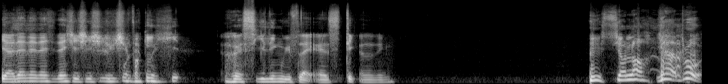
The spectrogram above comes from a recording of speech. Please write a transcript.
Yeah. Then then then, then she she she, she fucking hit her ceiling with like a stick or something. Eh, sialah. Yeah, bro.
